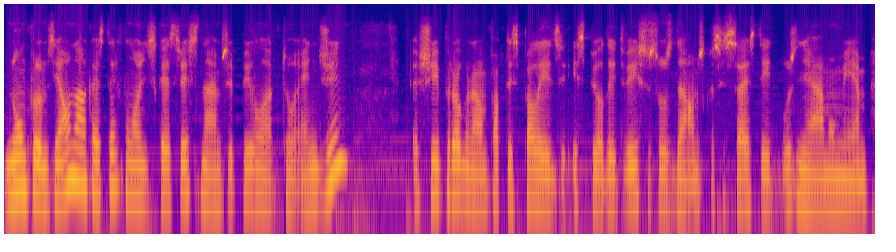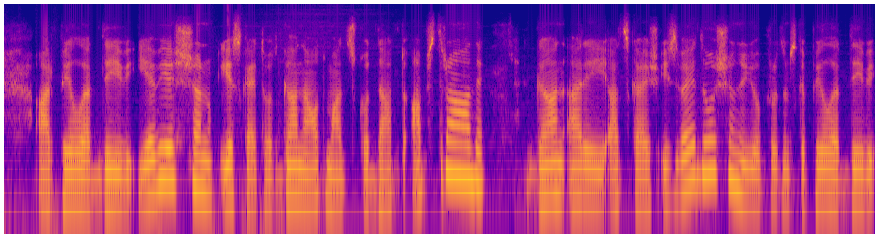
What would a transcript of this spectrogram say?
Nu, un, protams, jaunākais tehnoloģiskais risinājums ir Pillar to Engine šī programma faktiski palīdz izpildīt visus uzdevumus, kas ir saistīti uzņēmumiem ar Pilāru 2 ieviešanu, ieskaitot gan automātisko datu apstrādi, gan arī atskaišu izveidošanu, jo, protams, ka Pilāra 2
